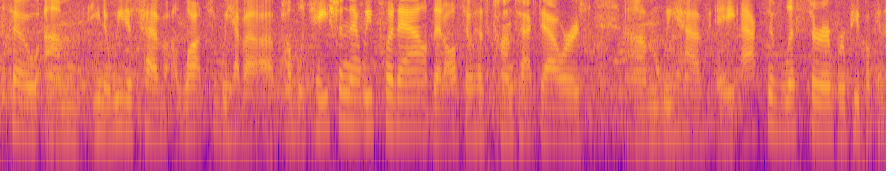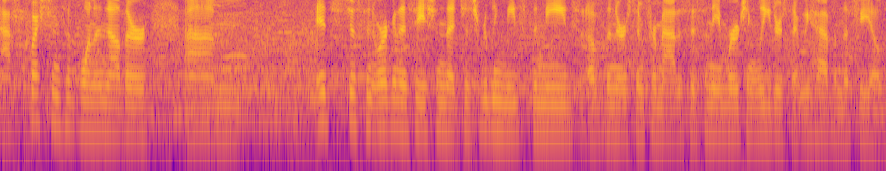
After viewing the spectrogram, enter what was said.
So, um, you know, we just have lots of, we have a publication that we put out that also has contact hours. Um, we have a active list serve where people can ask questions of one another. Um, it's just an organization that just really meets the needs of the nurse informaticists and the emerging leaders that we have in the field.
